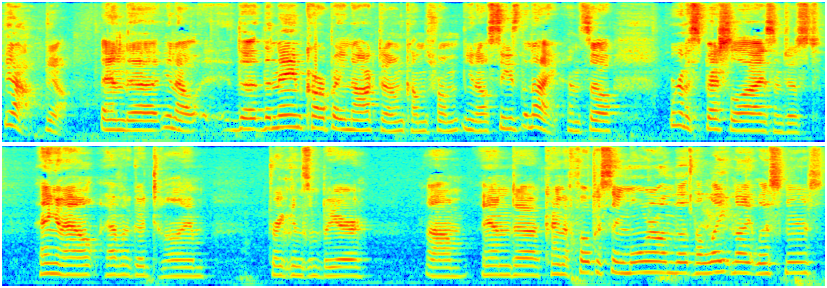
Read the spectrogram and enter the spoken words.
Yeah, yeah. And uh, you know, the the name Carpe Noctem comes from you know seize the night, and so we're gonna specialize in just hanging out, having a good time, drinking some beer, um, and uh, kind of focusing more on the the late night listeners.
